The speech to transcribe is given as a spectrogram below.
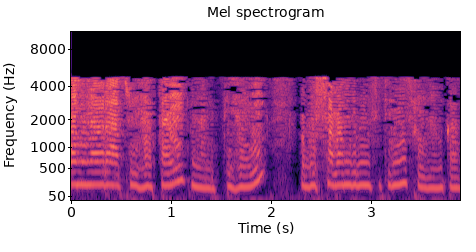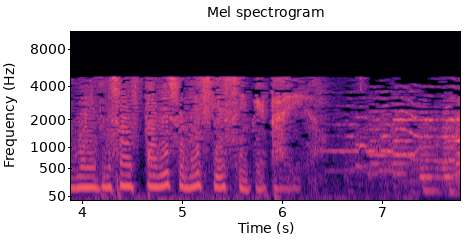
රාත්‍රී 7යි විනාඩි 30යි ඔබ සවන් දෙමින් සිටින ශ්‍රී ලංකා ගුවන්විදුලි සංස්ථාවේ ස්වදේශීය සේවයටයි. ගුවන්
